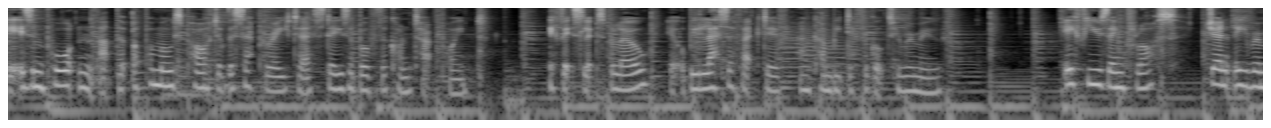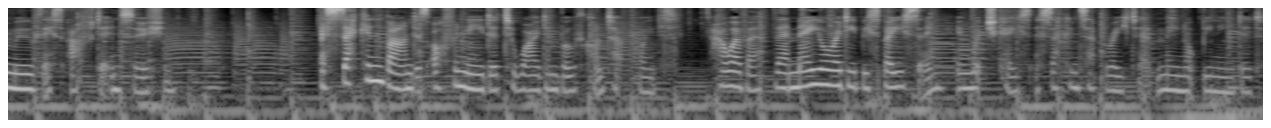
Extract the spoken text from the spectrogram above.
It is important that the uppermost part of the separator stays above the contact point. If it slips below, it will be less effective and can be difficult to remove. If using floss, Gently remove this after insertion. A second band is often needed to widen both contact points. However, there may already be spacing, in which case a second separator may not be needed.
